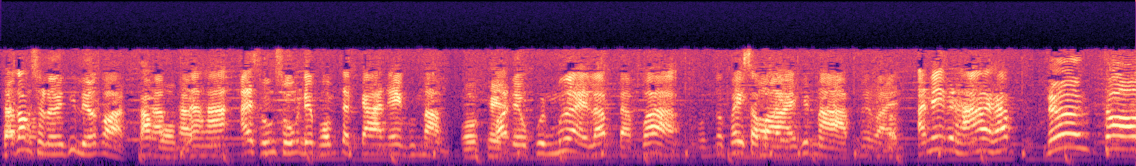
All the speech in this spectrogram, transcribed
แต่ต้องเฉลยที่เหลือก่อนครับผมนะฮะไอ้สูงๆเดี๋ยวผมจัดการเองคุณหม่ำโอเค เพราะเดี๋ยวคุณเมื่อยแล้วแบบว่าผมต้องไม่สบายขึ้นมาไม่ไหวอันนี้เป็นหางอะไรครับหนึ่งสอง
